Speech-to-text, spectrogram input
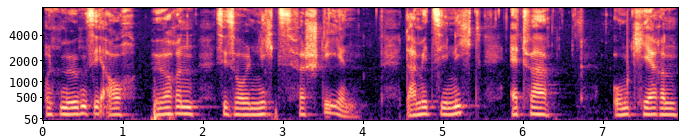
und mögen sie auch hören, sie sollen nichts verstehen, damit sie nicht etwa umkehren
